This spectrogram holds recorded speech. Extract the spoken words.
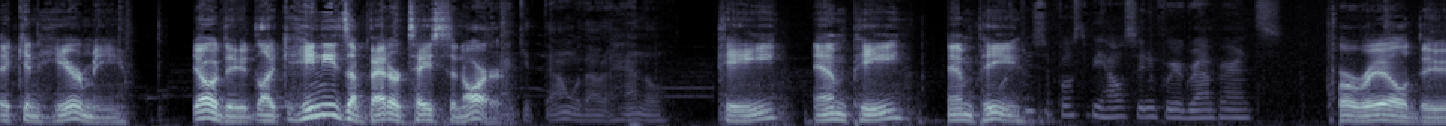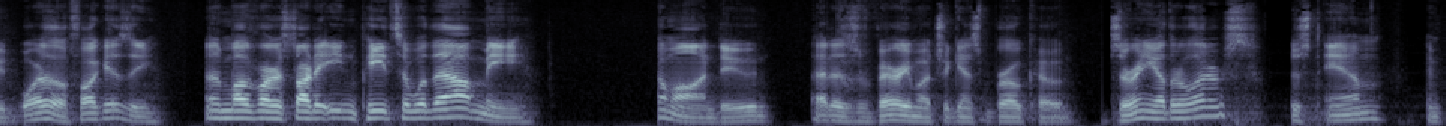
It can hear me. Yo, dude, like, he needs a better taste in art. Can't get down without a handle. P, MP, Aren't you supposed to be house sitting for your grandparents? For real, dude. Where the fuck is he? This motherfucker started eating pizza without me. Come on, dude. That is very much against bro code. Is there any other letters? Just M and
